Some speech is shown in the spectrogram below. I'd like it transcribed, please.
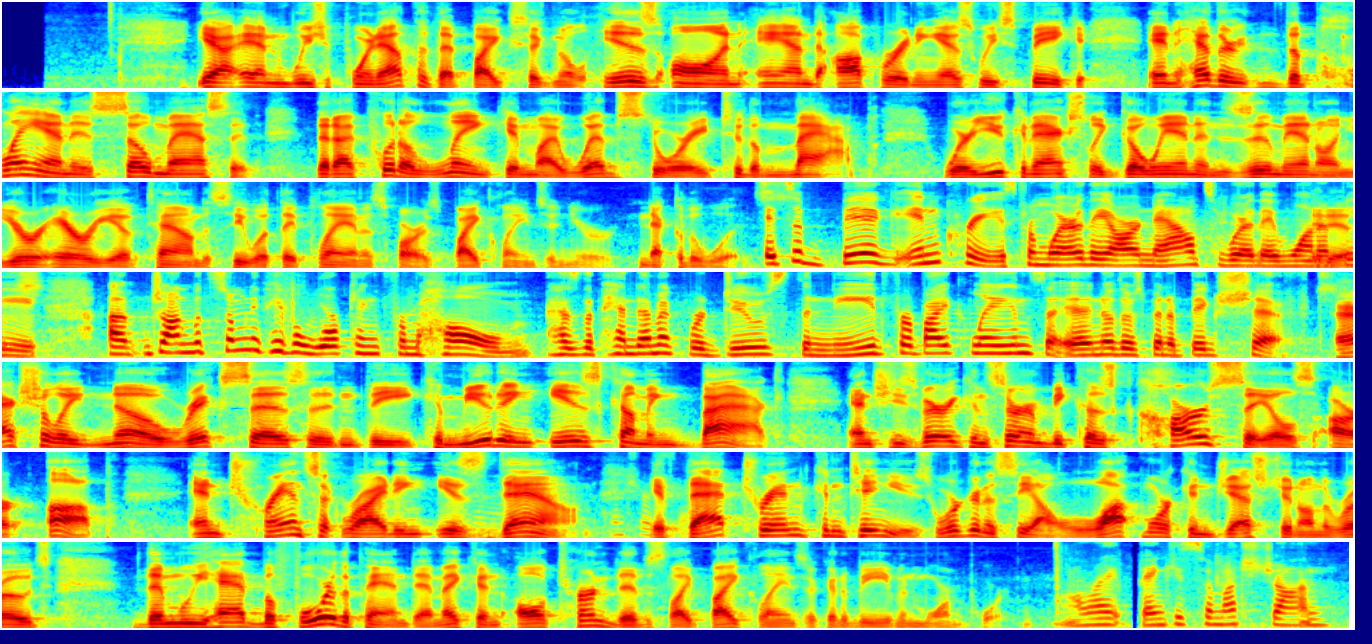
Yeah, and we should point out that that bike signal is on and operating as we speak. And Heather, the plan is so massive that I've put a link in my web story to the map where you can actually go in and zoom in on your area of town to see what they plan as far as bike lanes in your neck of the woods. It's a big increase from where they are now to where they want to be. Um, John, with so many people working from home, has the pandemic reduced the need for bike lanes? I know there's been a big shift. Actually, no. Ricks says that the commuting is coming back, and she's very concerned because car sales are up and transit riding is mm down. If that trend continues, we're going to see a lot more congestion on the roads than we had before the pandemic, and alternatives like bike lanes are going to be even more important. All right. Thank you so much, John.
